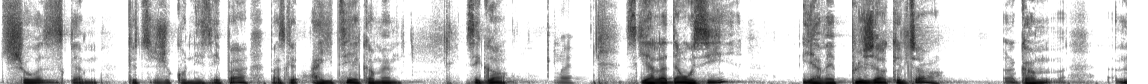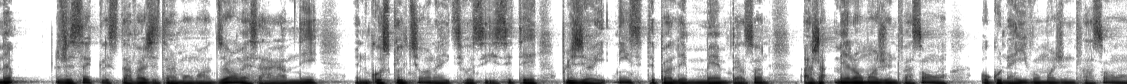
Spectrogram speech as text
choses comme que tu- je connaissais pas parce que Haïti est quand même, c'est grand. Ouais. Ce qu'il y a là-dedans aussi, il y avait plusieurs cultures. Comme, même, je sais que l'esclavage était un moment dur, mais ça a ramené une grosse culture en Haïti aussi. C'était plusieurs ethnies, c'était pas les mêmes personnes. À Jacmel, on mange d'une façon. Au Gonaïve, on mange d'une façon.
